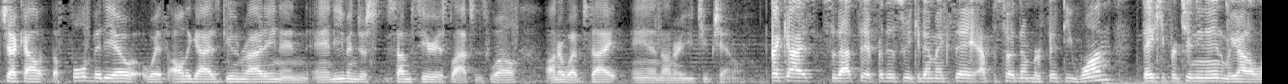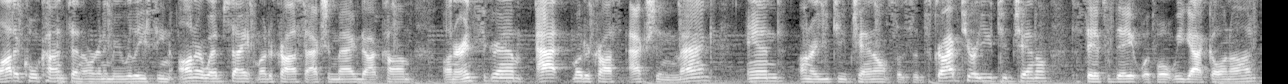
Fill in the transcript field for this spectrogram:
Check out the full video with all the guys goon riding and, and even just some serious laps as well on our website and on our YouTube channel. All right, guys, so that's it for this week at MXA, episode number 51. Thank you for tuning in. We got a lot of cool content that we're going to be releasing on our website, motocrossactionmag.com, on our Instagram, at motocrossactionmag, and on our YouTube channel. So subscribe to our YouTube channel to stay up to date with what we got going on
